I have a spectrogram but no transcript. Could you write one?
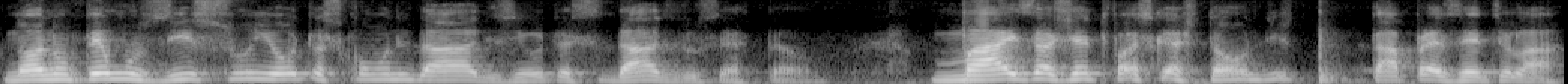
nós não temos isso em outras comunidades, em outras cidades do sertão. Mas a gente faz questão de estar presente lá.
